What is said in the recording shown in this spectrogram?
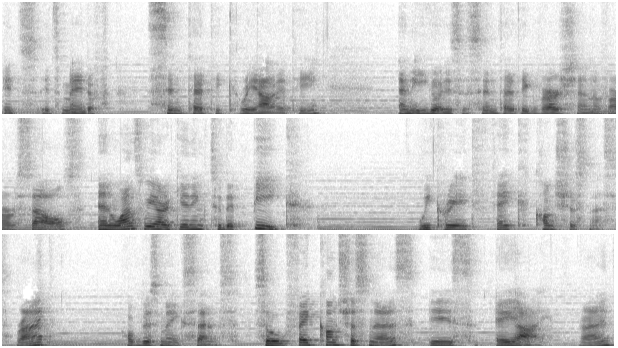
It's it's made of synthetic reality and ego is a synthetic version of ourselves. And once we are getting to the peak, we create fake consciousness, right? Hope this makes sense. So, fake consciousness is AI, right?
